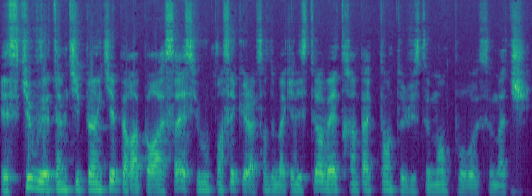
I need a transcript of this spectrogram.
Est-ce que vous êtes un petit peu inquiet par rapport à ça? Est-ce que vous pensez que l'absence de McAllister va être impactante justement pour euh, ce match?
